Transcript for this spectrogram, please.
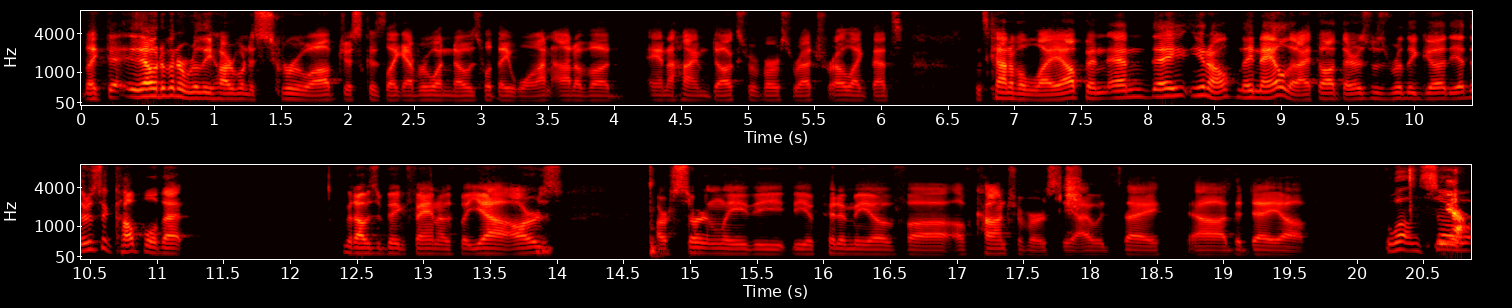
Like that, that would have been a really hard one to screw up, just because like everyone knows what they want out of a Anaheim Ducks reverse retro. Like that's it's kind of a layup, and and they you know they nailed it. I thought theirs was really good. Yeah, there's a couple that that I was a big fan of. But yeah, ours are certainly the the epitome of uh, of controversy. I would say uh, the day of. Well, and so yeah.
